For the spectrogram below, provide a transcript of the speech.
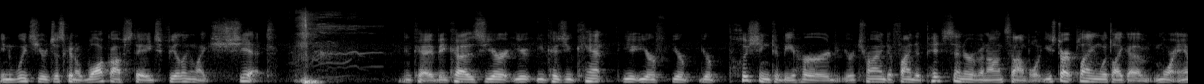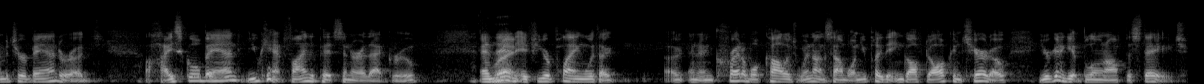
in which you're just going to walk off stage feeling like shit. okay, because you're you because you can't you, you're you're you're pushing to be heard. You're trying to find the pitch center of an ensemble. You start playing with like a more amateur band or a a high school band. You can't find the pitch center of that group. And then Right. if you're playing with a, a an incredible college wind ensemble and you play the Ingolf Dahl concerto, you're going to get blown off the stage.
